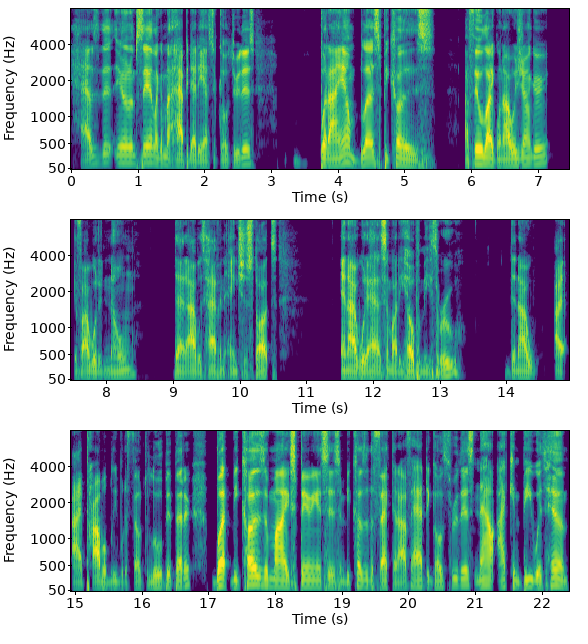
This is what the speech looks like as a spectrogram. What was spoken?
has this, you know what I'm saying? Like I'm not happy that he has to go through this, but I am blessed because I feel like when I was younger, if I would have known that I was having anxious thoughts and I would have had somebody helping me through, then I I, I probably would have felt a little bit better. But because of my experiences and because of the fact that I've had to go through this, now I can be with him.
